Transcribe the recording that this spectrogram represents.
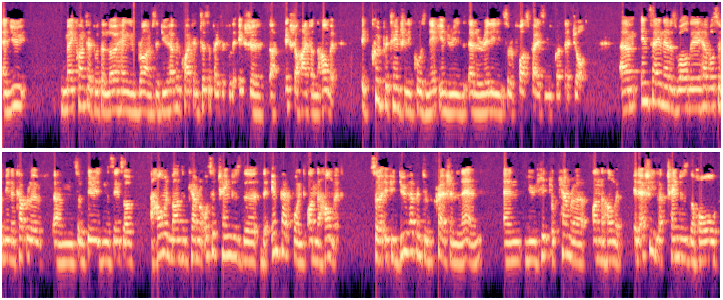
and you make contact with a low hanging branch that you haven't quite anticipated for the extra the extra height on the helmet, it could potentially cause neck injuries at a really sort of fast pace, and you've got that jolt. Um, in saying that as well, there have also been a couple of um, sort of theories in the sense of a helmet mounted camera also changes the, the impact point on the helmet. So if you do happen to crash and land and you hit your camera on the helmet, it actually like changes the whole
